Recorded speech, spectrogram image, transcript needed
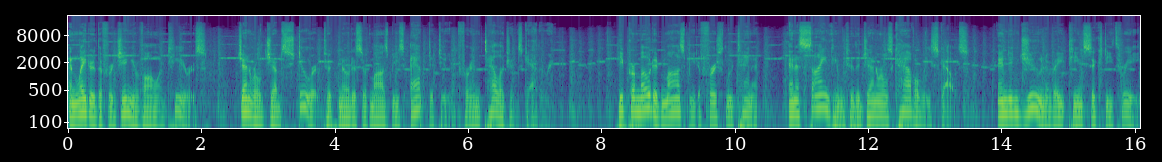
and later the Virginia Volunteers, General Jeb Stuart took notice of Mosby's aptitude for intelligence gathering. He promoted Mosby to first lieutenant and assigned him to the general's cavalry scouts. And in June of 1863,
